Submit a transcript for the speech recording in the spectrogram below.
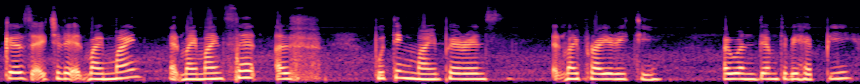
Because actually at my mind at my mindset I've putting my parents at my priority. I want them to be happy.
